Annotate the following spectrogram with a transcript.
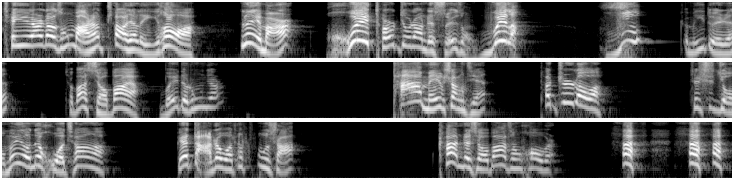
这月牙刀从马上跳下来以后啊，立马回头就让这随从围了，呜，这么一队人就把小八呀围到中间。他没上前，他知道啊，这是有没有那火枪啊？别打着我，他不傻。看着小八从后边，哈哈哈，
